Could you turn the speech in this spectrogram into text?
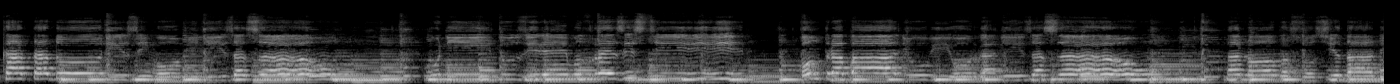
Catadores em mobilização, unidos iremos resistir com trabalho e organização. A nova sociedade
